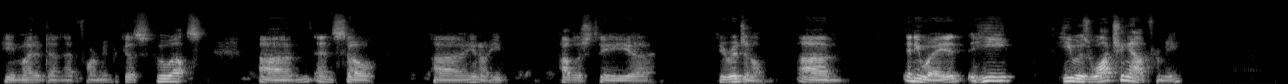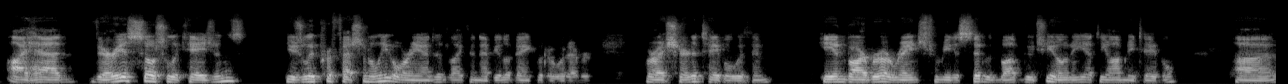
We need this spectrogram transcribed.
He might have done that for me because who else? Um, and so uh, you know, he published the uh, the original. Um, anyway, it, he he was watching out for me. I had various social occasions, usually professionally oriented, like the Nebula Banquet or whatever, where I shared a table with him. He and Barbara arranged for me to sit with Bob Guccione at the Omni table. Uh,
